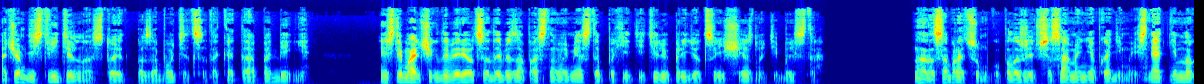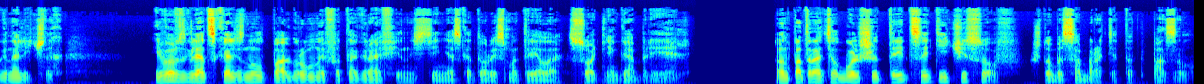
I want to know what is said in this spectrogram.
О чем действительно стоит позаботиться, так это о побеге. Если мальчик доберется до безопасного места, похитителю придется исчезнуть и быстро. Надо собрать сумку, положить все самое необходимое, снять немного наличных. Его взгляд скользнул по огромной фотографии на стене, с которой смотрела сотня Габриэль. Он потратил больше тридцати часов, чтобы собрать этот пазл.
